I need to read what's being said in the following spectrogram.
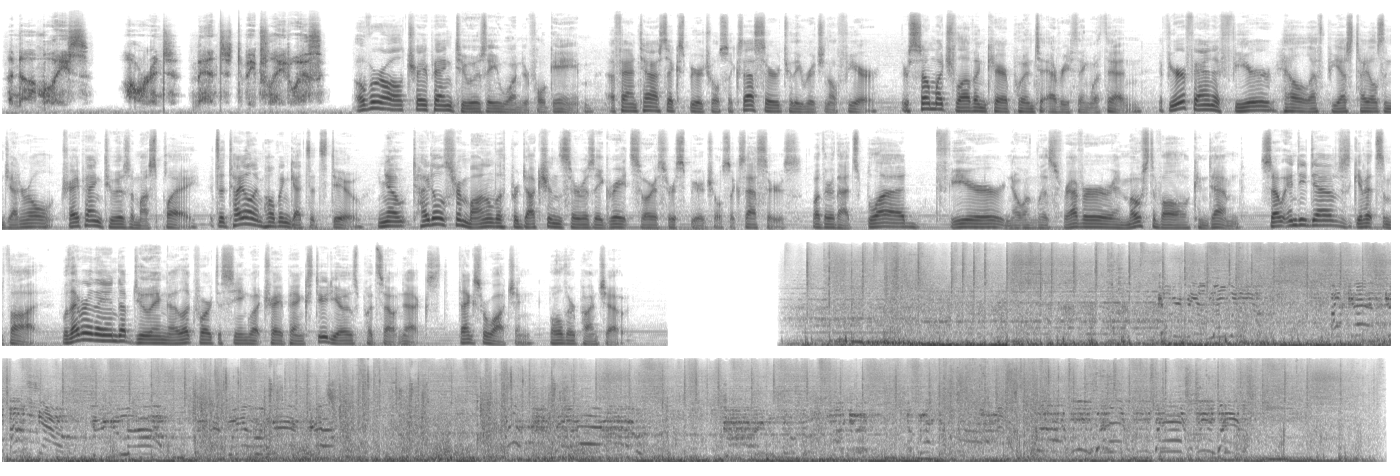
Anomalies aren't meant to be played with. Overall, Trepang 2 is a wonderful game, a fantastic spiritual successor to the original Fear. There's so much love and care put into everything within. If you're a fan of Fear, hell, FPS titles in general, Trepang 2 is a must play. It's a title I'm hoping gets its due. You know, titles from Monolith Productions serve as a great source for spiritual successors, whether that's Blood, Fear, No One Lives Forever, and most of all, Condemned. So indie devs, give it some thought. Whatever they end up doing, I look forward to seeing what Trepang Studios puts out next. Thanks for watching. Boulder Punch out.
